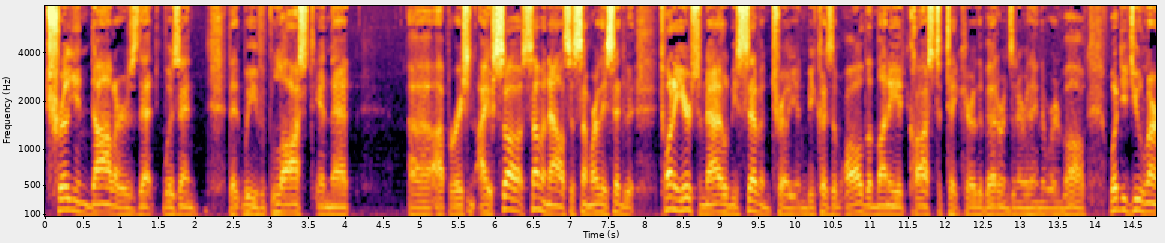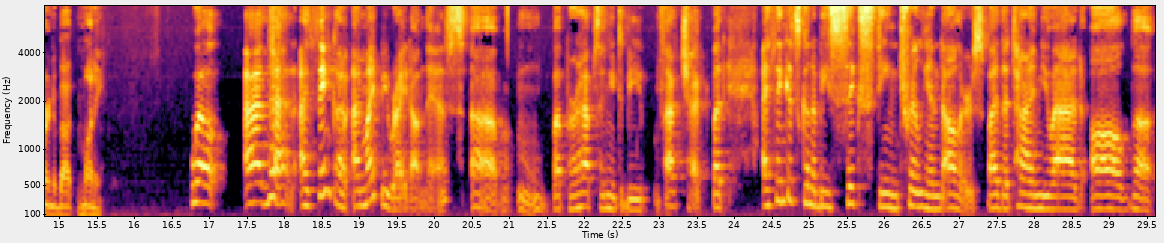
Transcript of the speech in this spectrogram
trillion dollars that was in, that we've lost in that uh, operation. I saw some analysis somewhere. They said that 20 years from now it'll be 7 trillion because of all the money it cost to take care of the veterans and everything that were involved. What did you learn about money? Well, uh, that I think I, I, might be right on this, uh, but perhaps I need to be fact checked. But I think it's going to be $16 trillion by the time you add all the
